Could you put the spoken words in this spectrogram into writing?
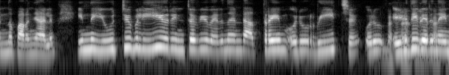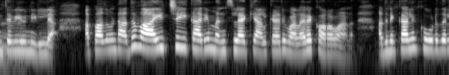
എന്ന് പറഞ്ഞാലും ഇന്ന് യൂട്യൂബിൽ ഈ ഒരു ഇന്റർവ്യൂ വരുന്നതിന്റെ അത്രയും ഒരു റീച്ച് ഒരു എഴുതി വരുന്ന definitely. ഇന്റർവ്യൂവിന് ഇല്ല അപ്പൊ അതുകൊണ്ട് അത് വായിച്ച് ഈ കാര്യം മനസ്സിലാക്കിയ ആൾക്കാർ വളരെ കുറവാണ് അതിനേക്കാളും കൂടുതൽ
